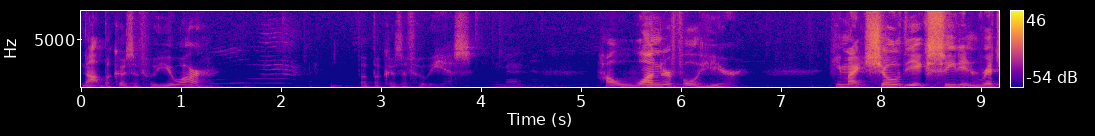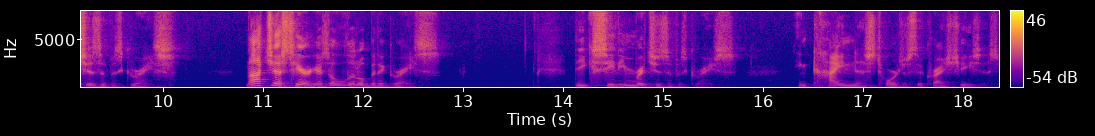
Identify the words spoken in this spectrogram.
Not because of who you are, but because of who He is. Amen. How wonderful here. He might show the exceeding riches of His grace. Not just here, here's a little bit of grace. The exceeding riches of His grace in kindness towards us through Christ Jesus.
